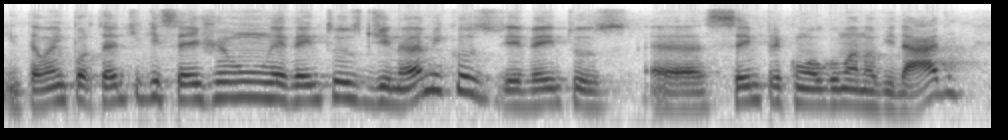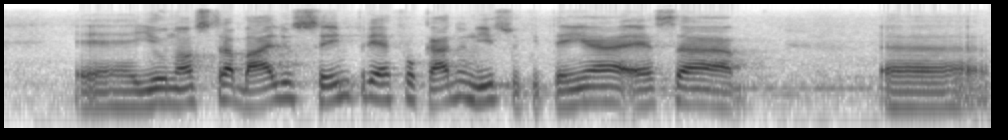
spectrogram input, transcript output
Então é importante que sejam eventos dinâmicos, eventos é, sempre com alguma novidade, é, e o nosso trabalho sempre é focado nisso, que tenha essa, uh,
